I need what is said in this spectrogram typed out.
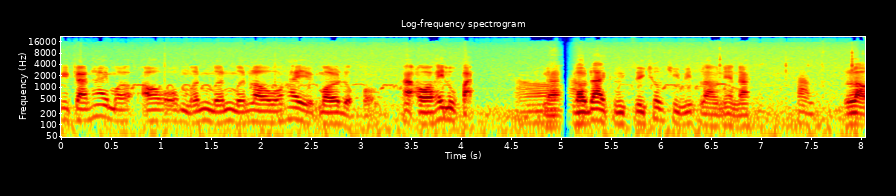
ป็นการให้มรเอาเหมือนเหมือนเหมือนเราให้มรดกของอะเอาให้ลูกปัดอ๋อนะเราได้คือในช่วงชีวิตเราเนี่ยนะ ครับเรา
